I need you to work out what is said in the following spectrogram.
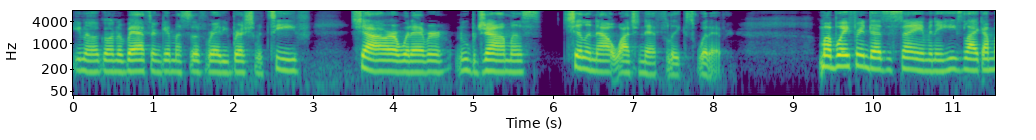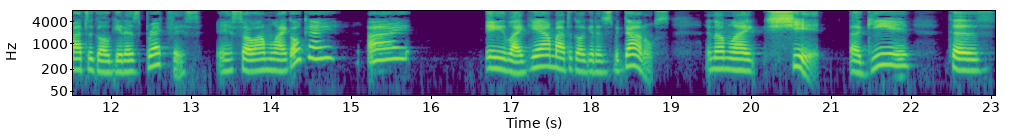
you know, go to the bathroom, get myself ready, brush my teeth, shower, whatever, new pajamas, chilling out, watching Netflix, whatever. My boyfriend does the same, and then he's like, I'm about to go get us breakfast. And so I'm like, okay, right. And he's like, yeah, I'm about to go get us McDonald's. And I'm like, shit, again? Because,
